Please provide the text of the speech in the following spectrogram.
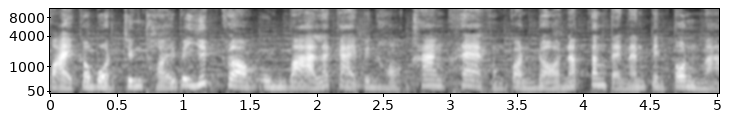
ฝ่ายกบฏจึงถอยไปยึดคลองอุมบาและกลายเป็นหอข้างแคร่ของกอนดอนับตั้งแต่นั้นเป็นต้นมา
